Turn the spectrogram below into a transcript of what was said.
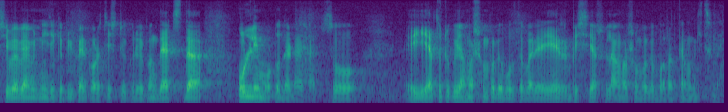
সেভাবে আমি নিজেকে প্রিপেয়ার করার চেষ্টা করি এবং that's the only motto that I have so এই এতটুকুই আমার সম্পর্কে বলতে পারে, এর বেশি আসলে আমার সম্পর্কে বলার তেমন কিছু নাই।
